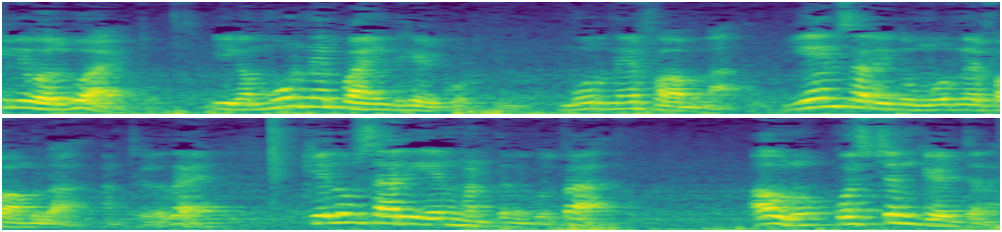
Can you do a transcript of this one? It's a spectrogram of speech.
ಇಲ್ಲಿವರೆಗೂ ಆಯ್ತು. ಈಗ ಮೂರನೇ ಪಾಯಿಂಟ್ ಹೇಳ್ಕೊಡ್ತೀನಿ. ಮೂರನೇ ಫಾರ್ಮುಲಾ ಏನ್ ಸರ್ ಇದು ಮೂರನೇ ಫಾರ್ಮುಲಾ ಅಂತ ಹೇಳಿದ್ರೆ, ಕೆಲವು ಸಾರಿ ಏನ್ ಮಾಡ್ತಾನೆ ಗೊತ್ತಾ? ಅವನು ಕ್ವಶನ್ ಕೇಳ್ತಾನೆ.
